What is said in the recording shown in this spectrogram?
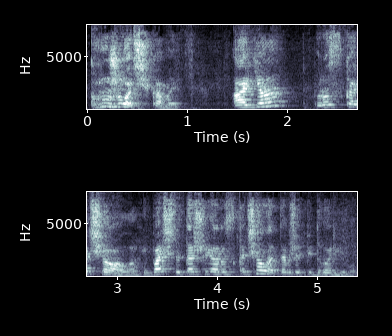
Кружочками. А я розкачала. І бачите, те, що я розкачала, те вже підгоріло.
